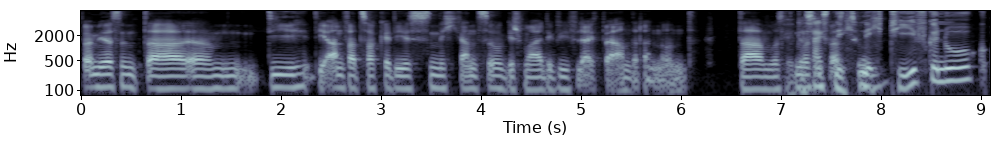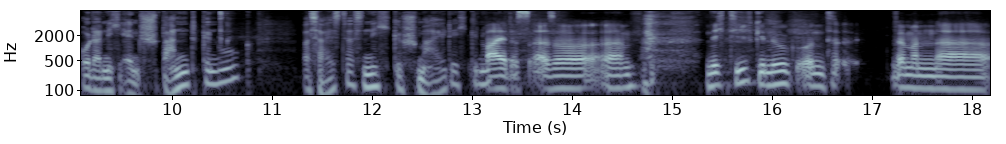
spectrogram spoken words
bei mir sind da ähm, die, die Anfahrtzocke, die ist nicht ganz so geschmeidig wie vielleicht bei anderen. Und da muss, okay, das muss heißt nicht, nicht tief genug oder nicht entspannt genug? Was heißt das? Nicht geschmeidig genug? Beides. Also ähm, nicht tief genug und wenn man, äh,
